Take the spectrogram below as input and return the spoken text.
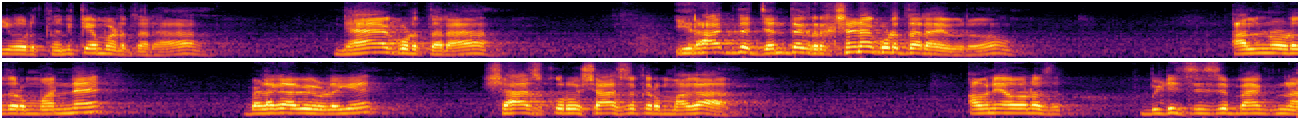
ಇವರು ತನಿಖೆ ಮಾಡ್ತಾರಾ? ನ್ಯಾಯ ಕೊಡ್ತಾರಾ? ಈ ರಾಜ್ಯದ ಜನತೆಗೆ ರಕ್ಷಣೆ ಕೊಡ್ತಾರಾ ಇವರು? ಅಲ್ಲಿ ನೋಡಿದ್ರು ಮೊನ್ನೆ ಬೆಳಗಾವಿ ಒಳಗೆ ಶಾಸಕರು, ಶಾಸಕರ ಮಗ ಅವನೇ ಅವನ ಬಿ ಡಿ ಸಿ ಸಿ ಬ್ಯಾಂಕ್ನ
